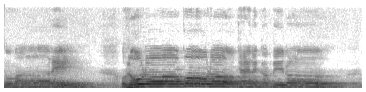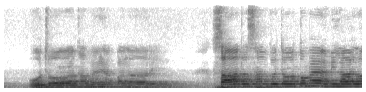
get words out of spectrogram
ਤੁਮਾਰੇ। ਰੋੜੋ ਗੋੜੋ ਘਰ ਗੰਭੀਰਾ ਉਚੋ ਅਗਮ ਅਪਾਰੇ। ਸਾਧ ਸੰਗ ਜੋ ਤੁਮੈ ਮਿਲਾਇਓ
